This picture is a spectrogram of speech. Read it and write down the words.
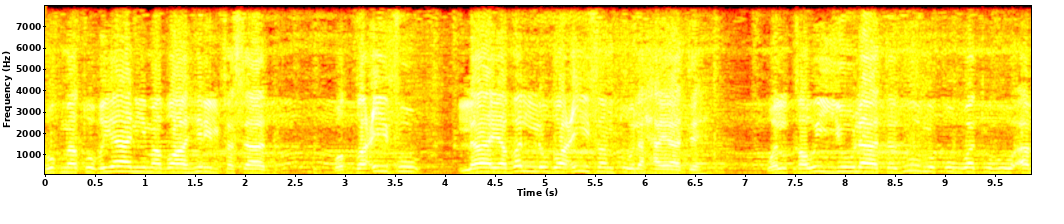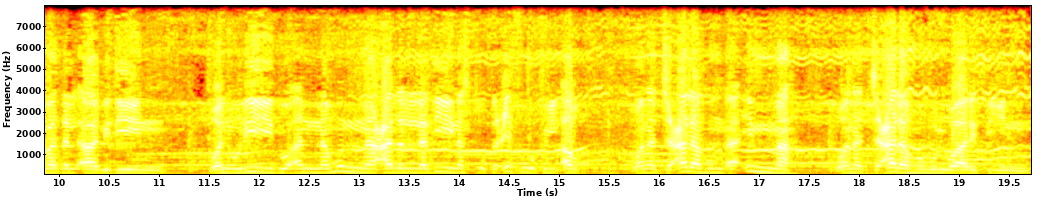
رغم طغيان مظاهر الفساد والضعيف لا يظل ضعيفا طول حياته والقوي لا تدوم قوته أبد الآبدين. ونريد أن نمن على الذين استضعفوا في الأرض ونجعلهم أئمة ونجعلهم الوارثين.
